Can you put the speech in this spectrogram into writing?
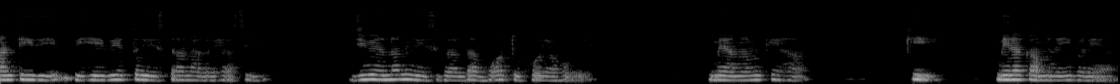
ਆਂਟੀ ਦੇ ਬਿਹੇਵੀਅਰ ਤੋਂ ਇਸ ਤਰ੍ਹਾਂ ਲੱਗ ਰਿਹਾ ਸੀ, ਜਿਵੇਂ ਉਹਨਾਂ ਨੂੰ ਇਸ ਗੱਲ ਦਾ ਬਹੁਤ ਦੁੱਖ ਹੋਇਆ ਹੋਵੇ। ਮੈਂ ਉਹਨਾਂ ਨੂੰ ਕਿਹਾ ਕਿ ਮੇਰਾ ਕੰਮ ਨਹੀਂ ਬਣਿਆ।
